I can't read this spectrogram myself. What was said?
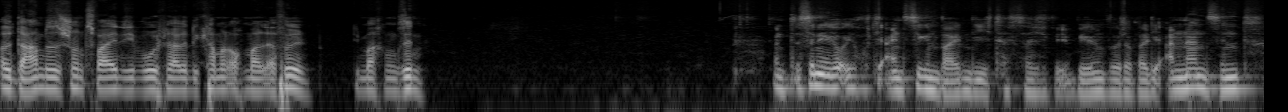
Also da haben sie schon zwei, die, wo ich sage, die kann man auch mal erfüllen. Die machen Sinn. Und das sind ja auch die einzigen beiden, die ich tatsächlich wählen würde, weil die anderen sind,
